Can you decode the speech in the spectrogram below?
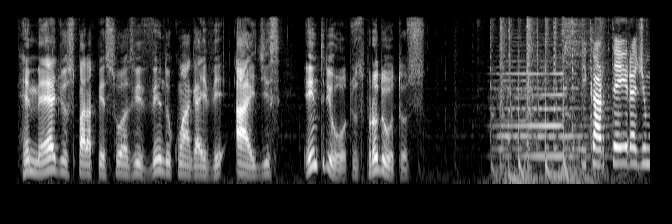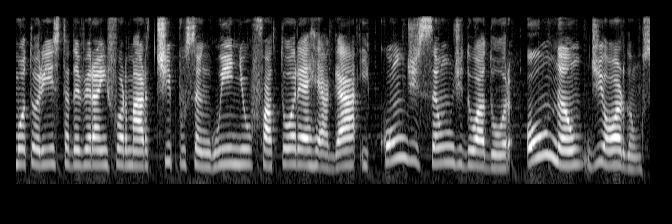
remédios para pessoas vivendo com HIV/AIDS, entre outros produtos. E carteira de motorista deverá informar tipo sanguíneo, fator RH e condição de doador ou não de órgãos.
